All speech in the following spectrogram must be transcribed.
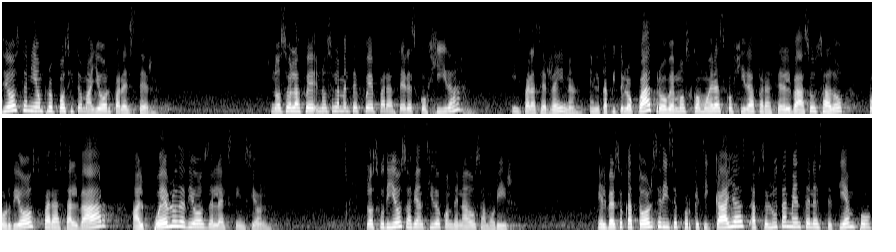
Dios tenía un propósito mayor para Esther. No, fue, no solamente fue para ser escogida y para ser reina. En el capítulo 4 vemos cómo era escogida para ser el vaso usado por Dios para salvar al pueblo de Dios de la extinción. Los judíos habían sido condenados a morir. El verso 14 dice, porque si callas absolutamente en este tiempo,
